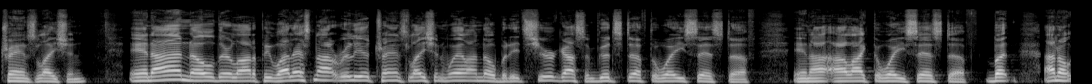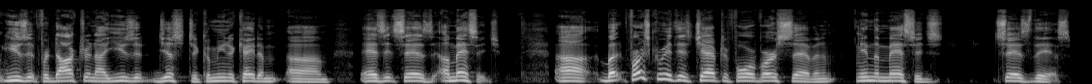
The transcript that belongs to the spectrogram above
translation. And I know there are a lot of people, well, that's not really a translation. Well, I know, but it's sure got some good stuff the way he says stuff. And I, I like the way he says stuff. But I don't use it for doctrine. I use it just to communicate, a, um, as it says, a message. Uh, but 1 Corinthians chapter 4, verse 7 in the message says this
